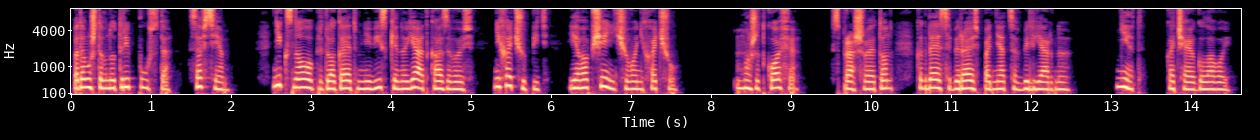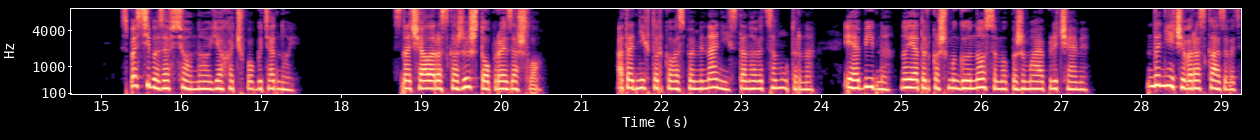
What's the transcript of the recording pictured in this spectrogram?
Потому что внутри пусто. Совсем. Ник снова предлагает мне виски, но я отказываюсь. Не хочу пить. Я вообще ничего не хочу. «Может, кофе?» — спрашивает он, когда я собираюсь подняться в бильярдную. «Нет», — качаю головой. «Спасибо за все, но я хочу побыть одной». «Сначала расскажи, что произошло», от одних только воспоминаний становится муторно. И обидно, но я только шмыгаю носом и пожимаю плечами. Да нечего рассказывать.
